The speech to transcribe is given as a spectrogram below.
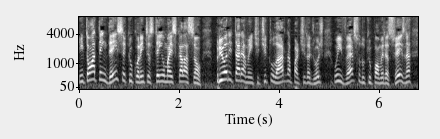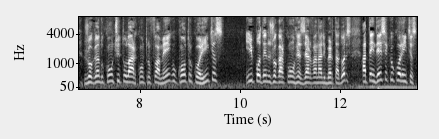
Então a tendência é que o Corinthians tenha uma escalação prioritariamente titular na partida de hoje, o inverso do que o Palmeiras fez, né, jogando com titular contra o Flamengo, contra o Corinthians e podendo jogar com reserva na Libertadores. A tendência é que o Corinthians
